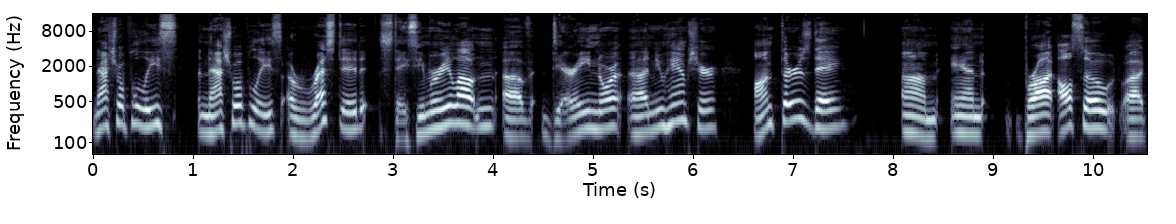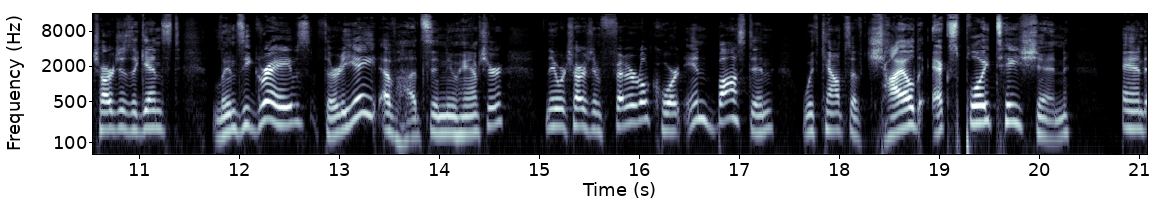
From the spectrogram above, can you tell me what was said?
Nashua police Nashua police arrested Stacie Marie Laughton of Derry, Nor- uh, New Hampshire, on Thursday, um, and brought also uh, charges against Lindsay Graves, 38, of Hudson, New Hampshire. They were charged in federal court in Boston with counts of child exploitation and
